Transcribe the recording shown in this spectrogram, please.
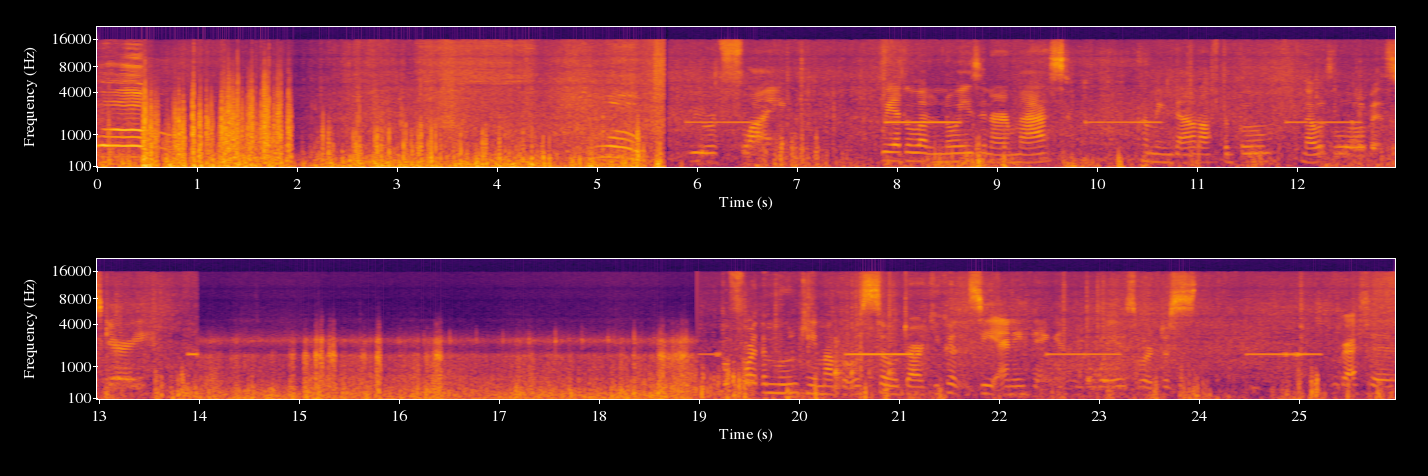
Whoa! Whoa! We were flying. We had a lot of noise in our mask coming down off the boom. That was a little bit scary. The moon came up, it was so dark you couldn't see anything, and the waves were just aggressive.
